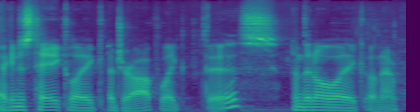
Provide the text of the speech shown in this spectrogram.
I can just take like a drop like this and then I'll like, oh no,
